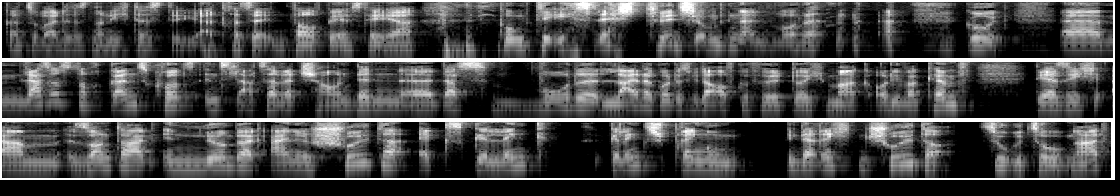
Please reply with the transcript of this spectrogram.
Ganz so weit ist es noch nicht, dass die Adresse in vfbstr.de slash Twitch umbenannt wurde. Gut, ähm, lass uns noch ganz kurz ins Lazarett schauen, denn äh, das wurde leider Gottes wieder aufgefüllt durch Marc Oliver Kempf, der sich am Sonntag in Nürnberg eine Schulter-Ex-Gelenk Gelenkssprengung in der rechten Schulter zugezogen hat.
